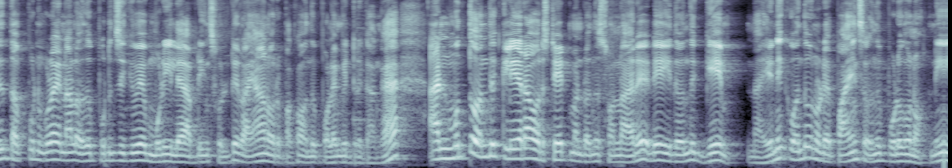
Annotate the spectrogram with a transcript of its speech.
எது தப்புன்னு கூட என்னால் வந்து புரிஞ்சிக்கவே முடியல. அப்படின்னு சொல்லிட்டு ரயான் ஒரு பக்கம் வந்து புலம்பிட்டு இருக்காங்க. அண்ட் முத்து வந்து கிளியராக ஒரு ஸ்டேட்மெண்ட் வந்து சொன்னார். டே இது வந்து கேம் நான் எனக்கு வந்து உன்னுடைய பாயிண்ட்ஸை வந்து பிடுங்கணும். நீ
